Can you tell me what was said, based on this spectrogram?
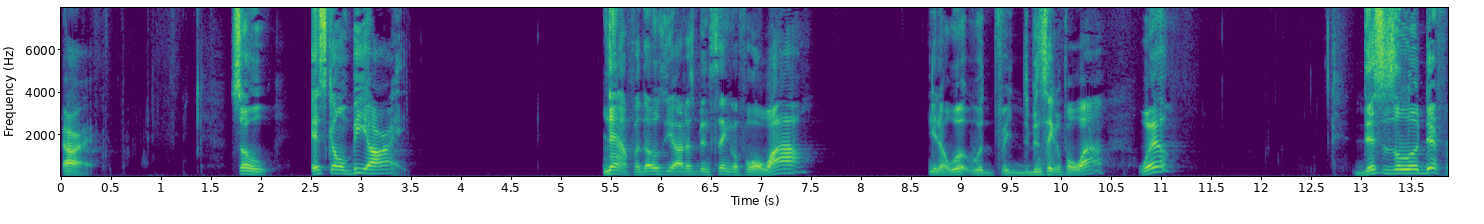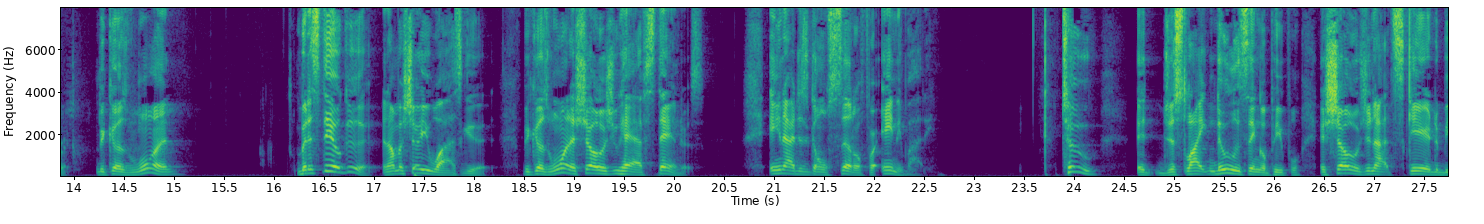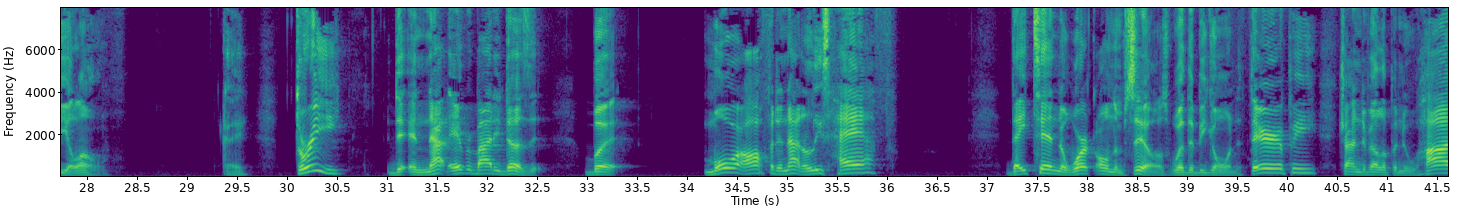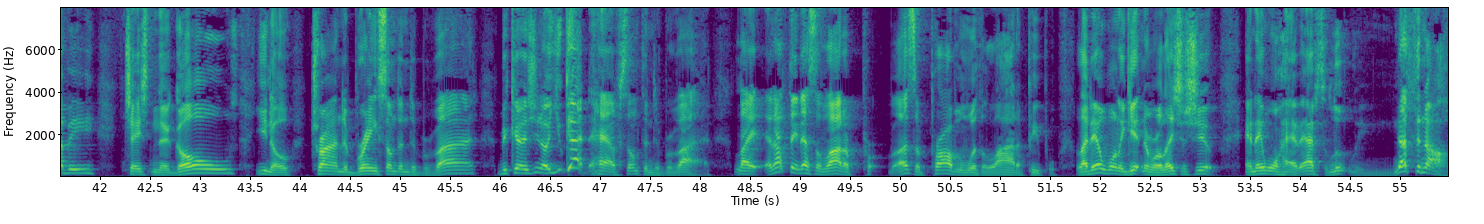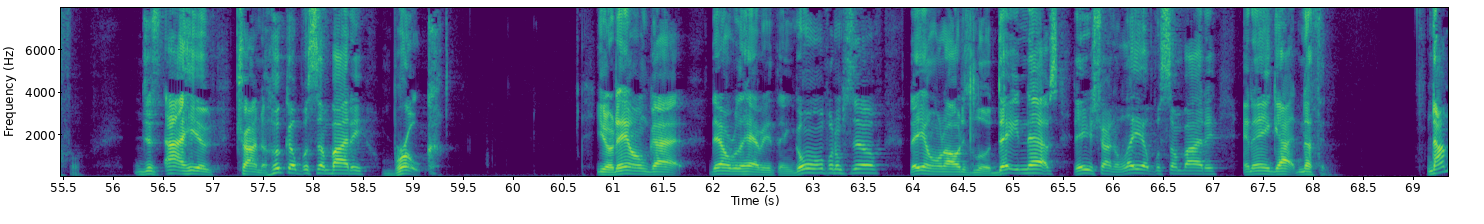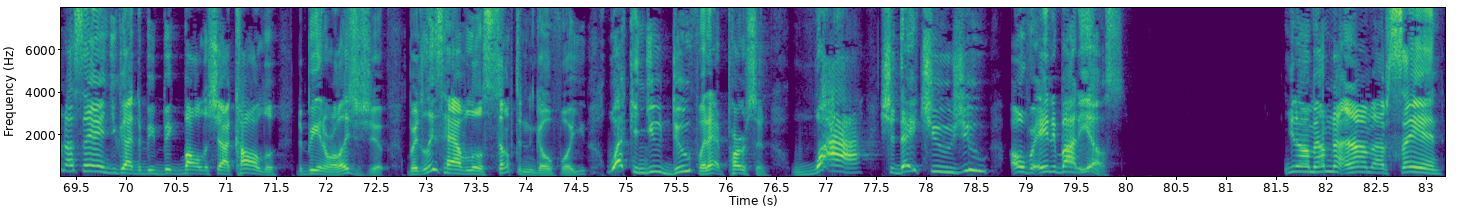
right. So it's gonna be all right. Now, for those of y'all that's been single for a while, you know what would have been single for a while, well, this is a little different because one, but it's still good. And I'm gonna show you why it's good. Because one, it shows you have standards. And you're not just gonna settle for anybody. Two, it just like newly single people, it shows you're not scared to be alone. Okay. Three, and not everybody does it, but more often than not, at least half they tend to work on themselves, whether it be going to therapy, trying to develop a new hobby, chasing their goals, you know, trying to bring something to provide. Because, you know, you got to have something to provide. Like, and I think that's a lot of, that's a problem with a lot of people. Like, they'll want to get in a relationship and they won't have absolutely nothing to offer. Just out here trying to hook up with somebody broke. You know, they don't got, they don't really have anything going for themselves. They on all these little dating apps. They just trying to lay up with somebody and they ain't got nothing. Now, I'm not saying you got to be big baller shot caller to be in a relationship, but at least have a little something to go for you. What can you do for that person? Why should they choose you over anybody else? You know, what I mean, I'm not. I'm not saying.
